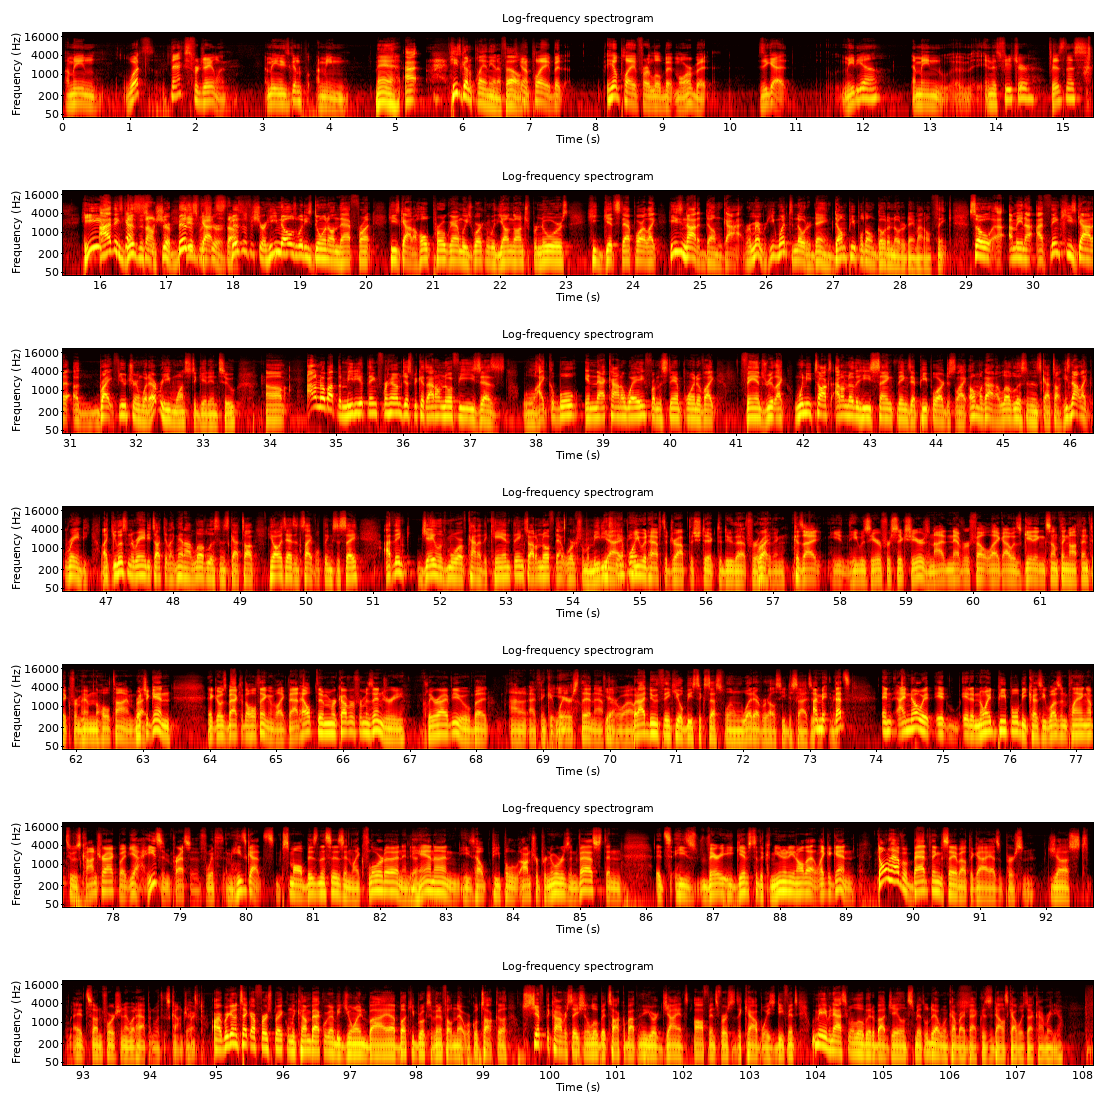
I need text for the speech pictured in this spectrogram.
I mean, what's next for Jaylon? I mean, he's gonna. I mean, Man, I, he's going to play in the NFL. he's gonna play, but he'll play for a little bit more. But has he got media? I mean, in his future, business. He, I think He's got business for sure. Business He's for sure. stuff. Business for sure. He knows what he's doing on that front. He's got a whole program where he's working with young entrepreneurs. He gets that part. Like he's not a dumb guy. Remember, he went to Notre Dame. Dumb people don't go to Notre Dame. I don't think. So I- I mean, I, I think he's got a, a bright future in whatever he wants to get into. Um, I don't know about the media thing for him, just because I don't know if he's as likable in that kind of way from the standpoint of like fans really like when he talks i don't know that he's saying things that people are just like oh my god i love listening to this guy talk he's not like randy like you listen to randy talk you're like man i love listening to this guy talk he always has insightful things to say i think jaylon's more of kind of the can thing so i don't know if that works from a media yeah, standpoint he would have to drop the shtick to do that for a Right. living. Because I he he was here for six years, and I never felt like I was getting something authentic from him the whole time. Which Right. again, it goes back to the whole thing of like that helped him recover from his injury, clear eye view. But I don't, I think it wears thin after yeah a while. but i do think he'll be successful in whatever else he decides to do. I mean, that's and I know it it it annoyed people because he wasn't playing up to his contract, but yeah, he's impressive. With I mean, he's got small businesses in like Florida and Indiana, and he's helped people entrepreneurs invest, and it's he's very he gives to the community and all that. Like again, don't have a bad thing to say about the guy as a person. Just it's unfortunate what happened with his contract. All right, we're going to take our first break. When we come back, we're going to be joined by uh, Bucky Brooks of NFL Network. We'll talk, uh, shift the conversation a little bit, talk about the New York Giants offense versus the Cowboys defense. We may even ask him a little bit about Jaylon Smith. We'll do that when we come right back. This is DallasCowboys.com radio.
